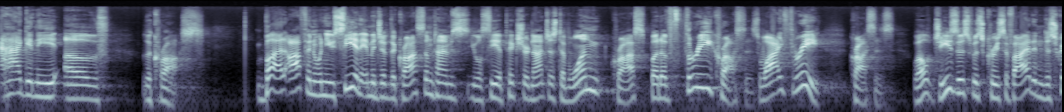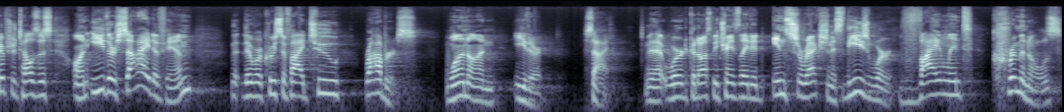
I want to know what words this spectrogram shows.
agony of the cross. But often, when you see an image of the cross, sometimes you'll see a picture not just of one cross, but of three crosses. Why three crosses? Well, Jesus was crucified, and the scripture tells us on either side of him, there were crucified two robbers, one on either side. That word could also be translated insurrectionists. These were violent criminals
